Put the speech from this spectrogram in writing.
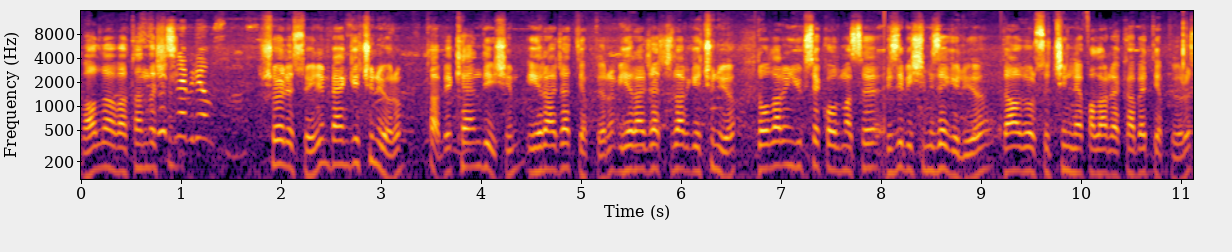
Vallahi vatandaşın Geçinebiliyor musunuz? Şöyle söyleyeyim ben geçiniyorum. Tabii kendi işim. ihracat yapıyorum. İhracatçılar geçiniyor. Doların yüksek olması bizim işimize geliyor. Daha doğrusu Çin'le falan rekabet yapıyoruz.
